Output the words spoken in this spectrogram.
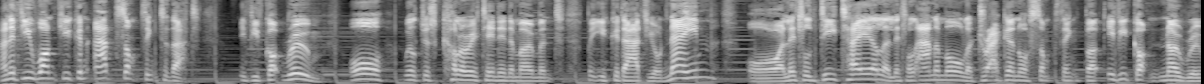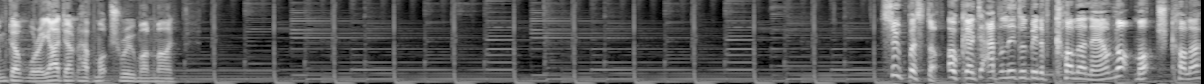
And if you want, you can add something to that if you've got room, or we'll just colour it in in a moment. But you could add your name, or a little detail, a little animal, a dragon, or something. But if you've got no room, don't worry, I don't have much room on mine. Super stuff. I'm going to add a little bit of colour now. Not much colour,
